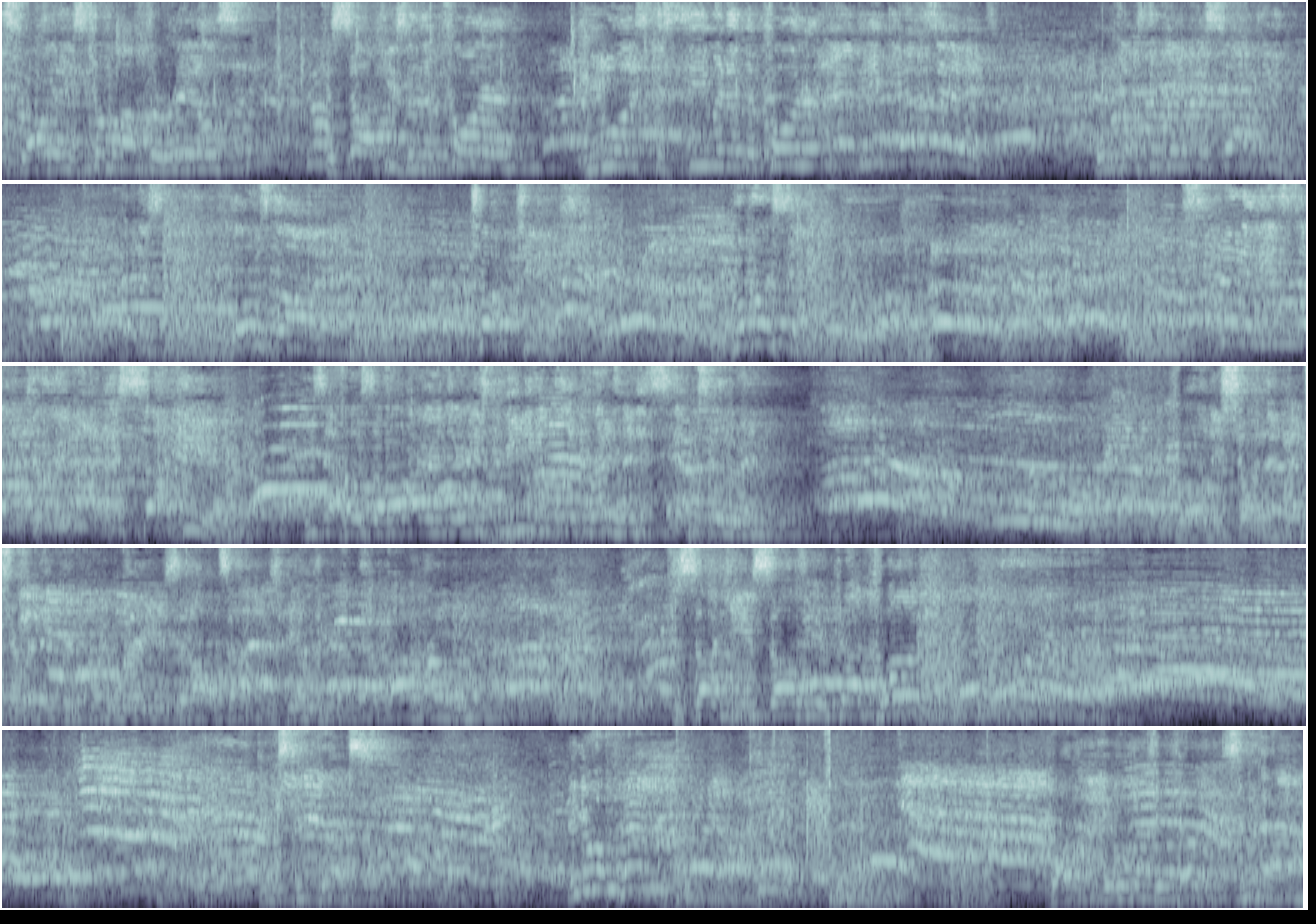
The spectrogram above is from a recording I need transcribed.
Strawberries come off the rails. Kasaki's in the corner. He wants the Seaman in the corner, and he gets it! Here comes the great Kasaki. That is clothesline. Drop kick. Reverse elbow. Spinning inside Kuri Nakasaki. He's a house of fire in there. He's beating him like red-headed stepchildren. Quality showing that Metro maneuver, knowing where he is at all times. Be able to grab that bottom rope. Saki and Salvi have got quality more. Kingston Press. Into a pin. Quality able to kick out two and a half.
